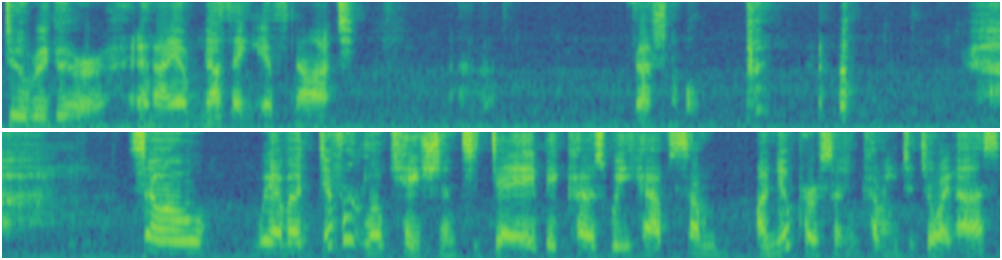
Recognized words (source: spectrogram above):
de rigueur, and I am nothing if not uh, fashionable. so we have a different location today because we have some a new person coming to join us.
